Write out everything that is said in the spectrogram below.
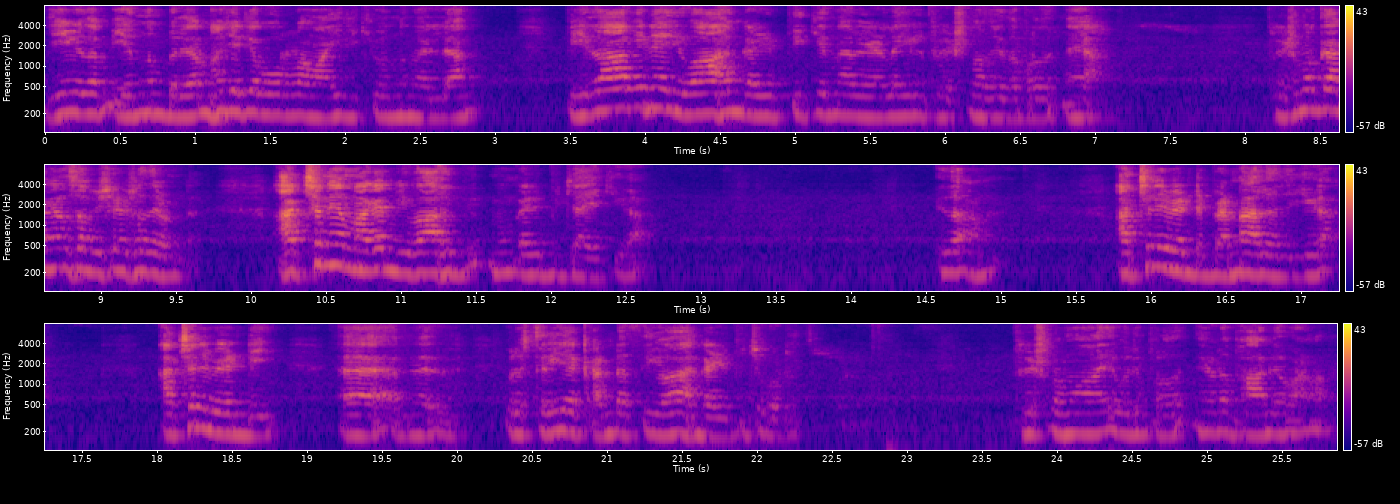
ജീവിതം എന്നും ബ്രഹ്മചര്യപൂർണമായിരിക്കുമെന്നുമെല്ലാം പിതാവിനെ വിവാഹം കഴിപ്പിക്കുന്ന വേളയിൽ ഭീഷ്മർ ചെയ്ത പ്രതിജ്ഞയാണ്. ഭീഷ്മർക്ക് അങ്ങനെ സവിശേഷതയുണ്ട്. അച്ഛനെ മകൻ വിവാഹം കഴിപ്പിച്ചയക്കുക. ഇതാണ്. അച്ഛന് വേണ്ടി പെണ്ണാലോചിക്കുക. അച്ഛന് വേണ്ടി ഒരു സ്ത്രീയെ കണ്ടെത്തി വിവാഹം കഴിപ്പിച്ചു കൊടുത്തു. ഭീഷ്മമായ ഒരു പ്രതിജ്ഞയുടെ ഭാഗമാണത്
